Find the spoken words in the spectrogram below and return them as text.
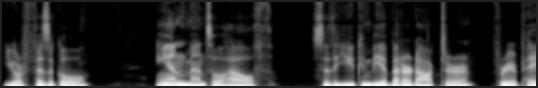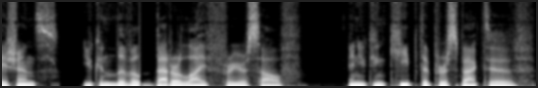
your physical and mental health so that you can be a better doctor for your patients. You can live a better life for yourself and you can keep the perspective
